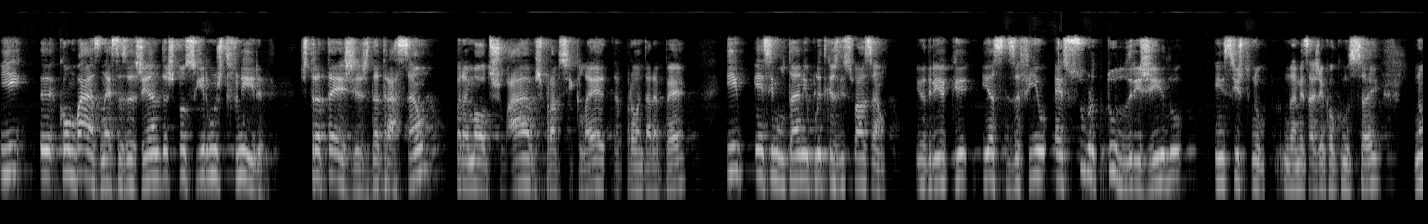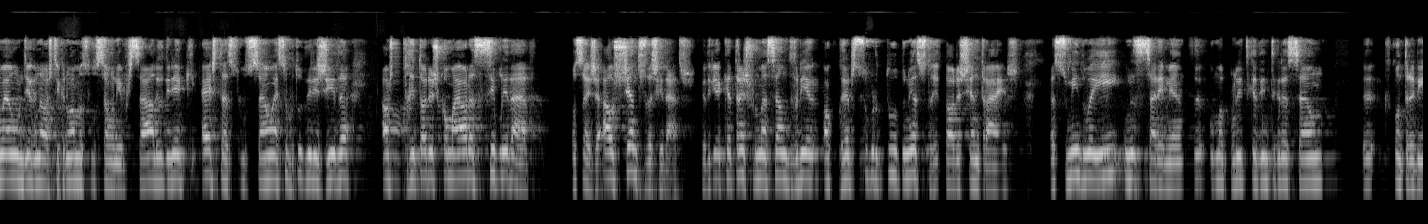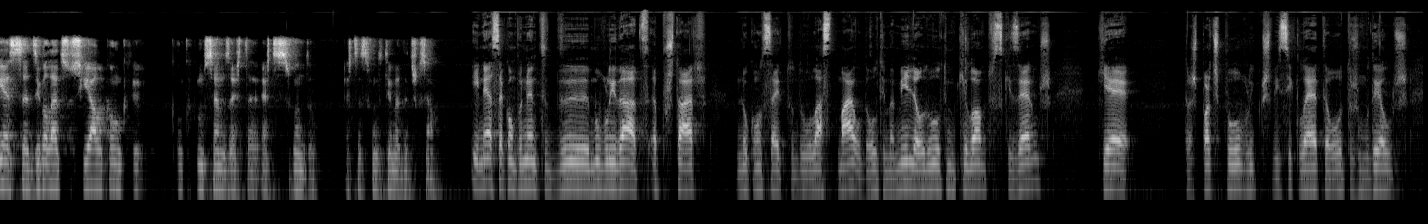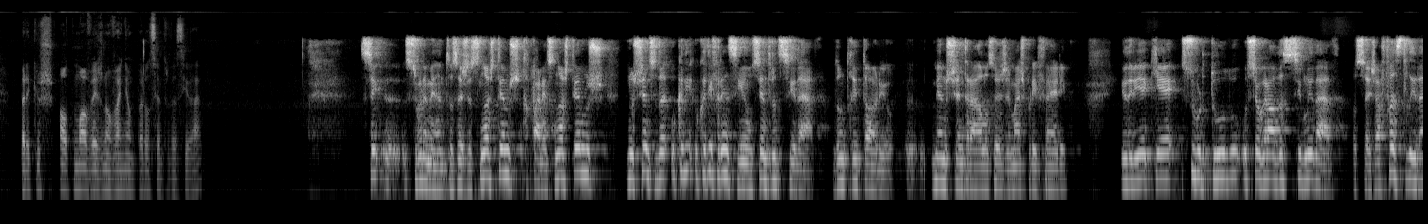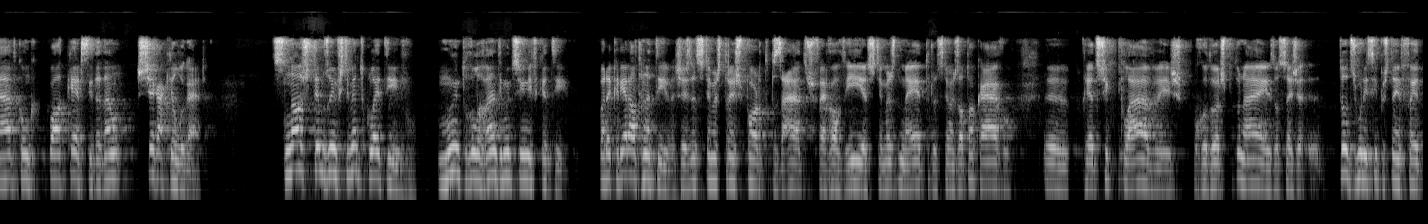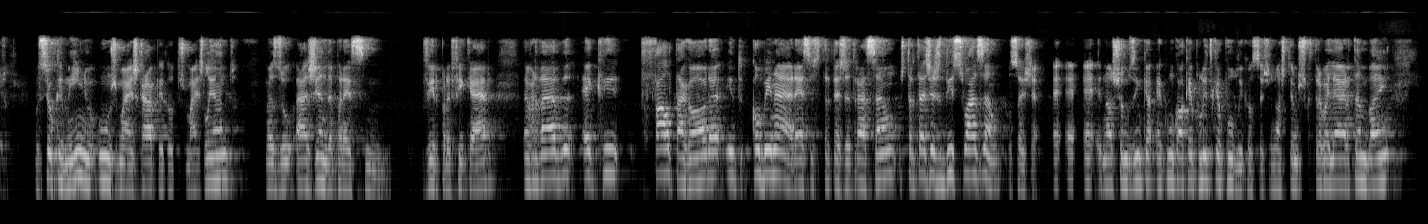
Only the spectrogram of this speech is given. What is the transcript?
E, eh, com base nessas agendas, conseguirmos definir estratégias de atração para modos suaves, para a bicicleta, para o andar a pé e, em simultâneo, políticas de dissuasão. Eu diria que esse desafio é sobretudo dirigido, insisto no, na mensagem que eu comecei, não é um diagnóstico, não é uma solução universal, eu diria que esta solução é sobretudo dirigida aos territórios com maior acessibilidade, ou seja, aos centros das cidades. Eu diria que a transformação deveria ocorrer sobretudo nesses territórios centrais, assumindo aí necessariamente uma política de integração eh, que contraria essa desigualdade social com que, com que começamos esta, este, segundo, este segundo tema da discussão. E nessa componente de mobilidade, apostar no conceito do last mile, da última milha ou do último quilómetro, se quisermos, que é transportes públicos, bicicleta, outros modelos, para que os automóveis não venham para o centro da cidade? Sim, seguramente. Ou seja, se nós temos, reparem, se nós temos nos centros, da, o, que, o que diferencia um centro de cidade de um território eh, menos central, ou seja, mais periférico, eu diria que é, sobretudo, o seu grau de acessibilidade, ou seja, a facilidade com que qualquer cidadão chega àquele lugar. Se nós temos um investimento coletivo muito relevante e muito significativo para criar alternativas, seja sistemas de transporte pesados, ferrovias, sistemas de metro, sistemas de autocarro, eh, redes cicláveis, corredores pedonais, ou seja, todos os municípios têm feito o seu caminho, uns mais rápido, outros mais lento, mas a agenda parece vir para ficar. A verdade é que falta agora combinar essas estratégias de atração, estratégias de dissuasão, ou seja, é, é, é nós somos é como qualquer política pública, ou seja, nós temos que trabalhar também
